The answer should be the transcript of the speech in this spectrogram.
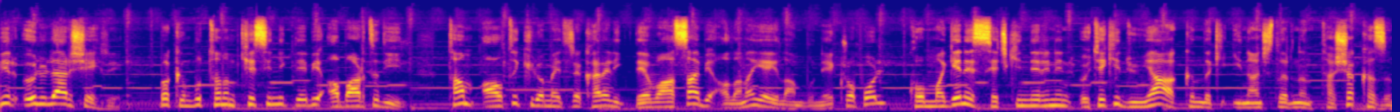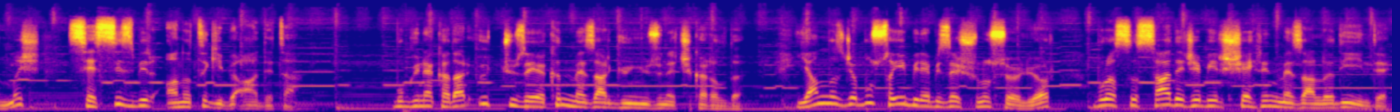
Bir ölüler şehri. Bakın bu tanım kesinlikle bir abartı değil. Tam 6 kilometre karelik devasa bir alana yayılan bu nekropol, Kommagenes seçkinlerinin öteki dünya hakkındaki inançlarının taşa kazınmış, sessiz bir anıtı gibi adeta. Bugüne kadar 300'e yakın mezar gün yüzüne çıkarıldı. Yalnızca bu sayı bile bize şunu söylüyor, burası sadece bir şehrin mezarlığı değildi.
